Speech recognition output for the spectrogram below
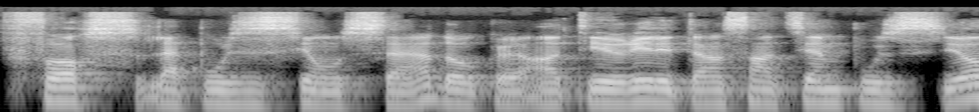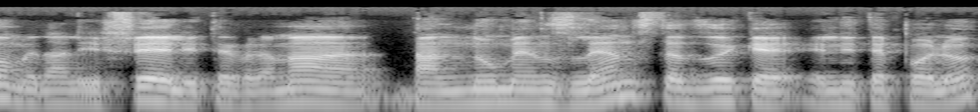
force la position 100. Donc, euh, en théorie, elle était en centième position, mais dans les faits, elle était vraiment dans le no man's land, c'est-à-dire qu'elle n'était pas là.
